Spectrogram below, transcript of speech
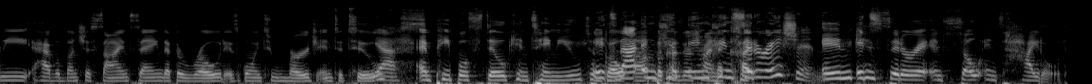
we have a bunch of signs saying that the road is going to merge into two, Yes. and people still continue to it's go up in, because they're trying to cut inconsiderate and so entitled.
